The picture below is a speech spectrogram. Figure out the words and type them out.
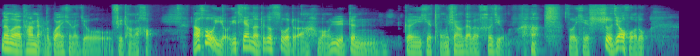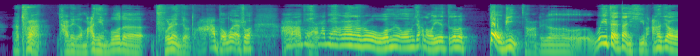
那么他们俩的关系呢就非常的好。然后有一天呢，这个作者啊王玉正跟一些同乡在那喝酒，哈，做一些社交活动啊，突然他这个马景波的仆人就啊跑过来说。啊，不好了，不好了！他说我们我们家老爷得了暴病啊，这个危在旦夕，马上就要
